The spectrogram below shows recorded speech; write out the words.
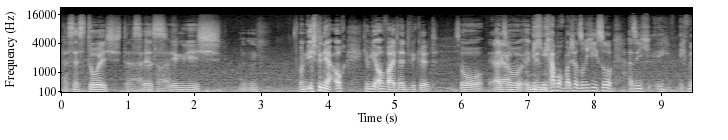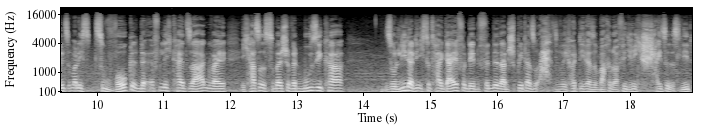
das ist durch. Das Ja, ist total. irgendwie, ich, mm, und ich bin ja auch, ich habe mich auch weiterentwickelt. So, Ja, also ja. ich, ich habe auch manchmal so richtig so, also ich, ich, ich will es immer nicht zu vocal in der Öffentlichkeit sagen, weil ich hasse es zum Beispiel, wenn Musiker so Lieder, die ich total geil von denen finde, dann später so, ah, das will ich heute nicht mehr so machen, oder finde ich richtig scheiße, das Lied.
